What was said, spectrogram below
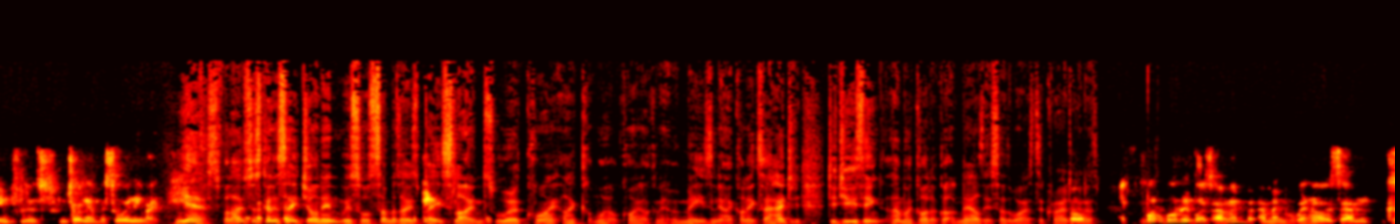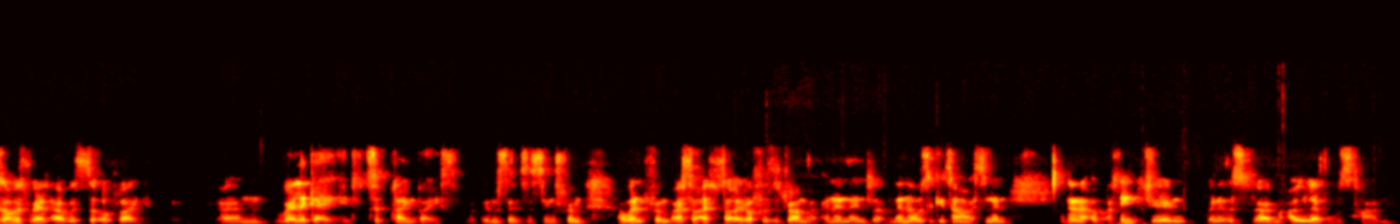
um, influenced from John Entwistle anyway. Yes, well, I was just going to say, John Entwistle. Some of those bass lines were quite icon- well, quite iconic, amazingly iconic. So, how did did you think? Oh my god, I've got to nail this, otherwise the crowd Well, to. what, what it was, I remember. I remember when I was because I was re- I was sort of like um, relegated to playing bass in the Senseless Things. From I went from I, I started off as a drummer and then ended up then I was a guitarist and then and then I, I think during when it was um, O levels time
